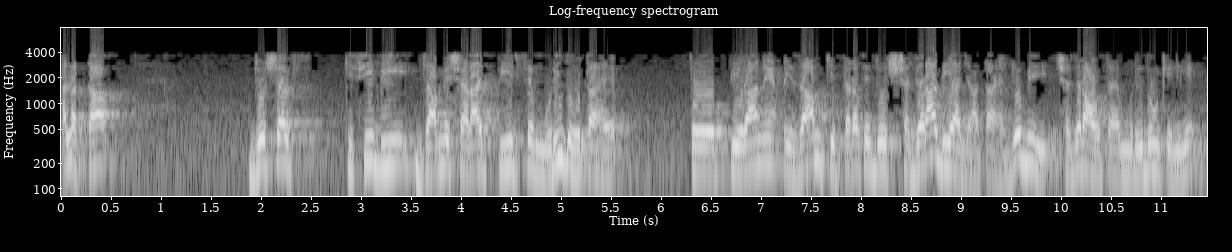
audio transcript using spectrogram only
البتہ جو شخص کسی بھی جامع شرائط پیر سے مرید ہوتا ہے تو پیران نظام کی طرف سے جو شجرا دیا جاتا ہے، جو بھی شجرا ہوتا ہے مریدوں کے لیے،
